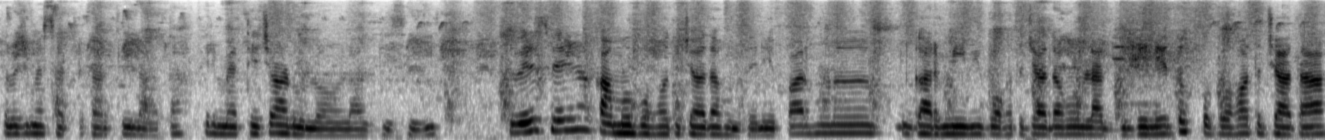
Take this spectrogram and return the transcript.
ਚਲੋ ਜੀ ਮੈਂ ਸੈੱਟ ਕਰਕੇ ਲਾਤਾ। ਫਿਰ ਮੈਂ ਇੱਥੇ ਝਾੜੂ ਲਾਉਣ ਲੱਗ ਗਈ ਸੀਗੀ। ਸਵੇਰੇ ਸਵੇਰੇ ਨਾ ਕੰਮ ਬਹੁਤ ਜ਼ਿਆਦਾ ਹੁੰਦੇ ਨੇ, ਪਰ ਹੁਣ ਗਰਮੀ ਵੀ ਬਹੁਤ ਜ਼ਿਆਦਾ ਹੋਣ ਲੱਗ ਗਈ ਦਿਨੇ ਧੁੱਪ ਬਹੁਤ ਜ਼ਿਆਦਾ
